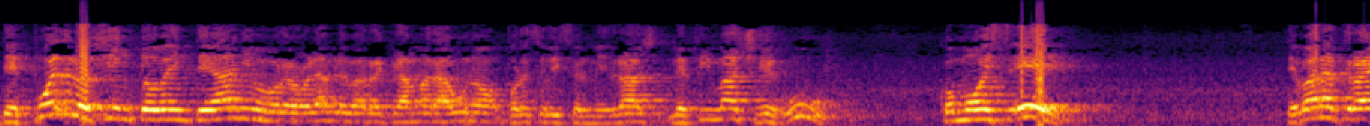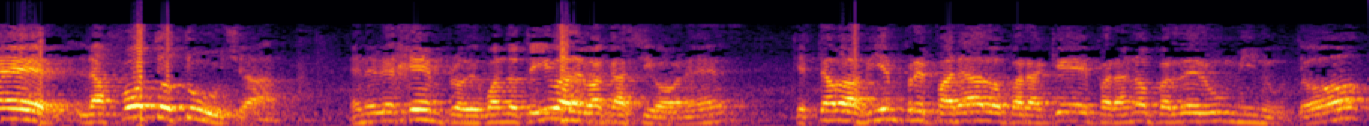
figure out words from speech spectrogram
Después de los 120 años, Boreolam le va a reclamar a uno, por eso dice el Midrash, Lefima Shehu, como es él, te van a traer la foto tuya, en el ejemplo de cuando te ibas de vacaciones, que estabas bien preparado para qué, para no perder un minuto,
